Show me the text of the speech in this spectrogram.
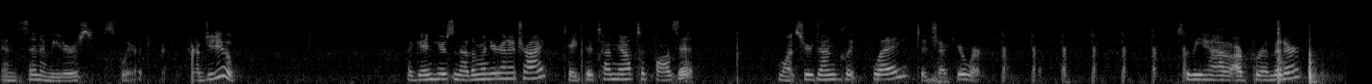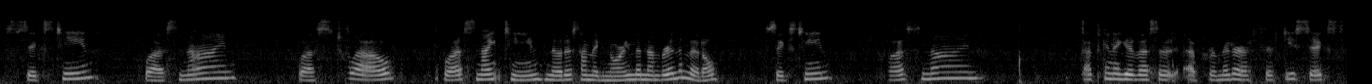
in centimeters squared. How'd you do? Again, here's another one you're going to try. Take the time now to pause it. Once you're done, click play to check your work. So we have our perimeter, 16 plus 9 plus 12 plus 19. Notice I'm ignoring the number in the middle. 16 plus 9. That's going to give us a, a perimeter of 56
